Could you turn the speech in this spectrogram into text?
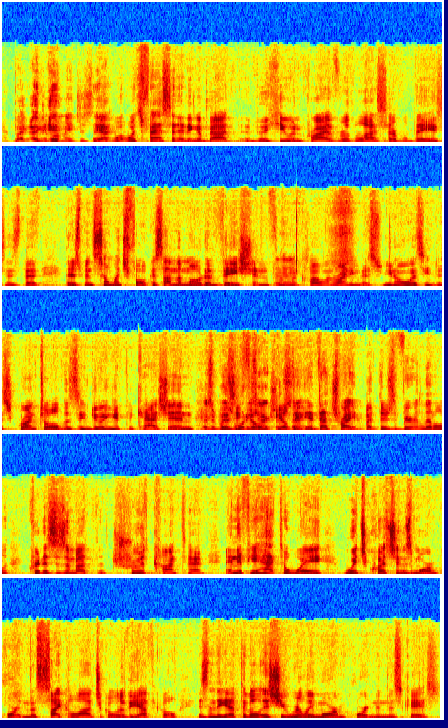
but uh, if it, I may just say, yeah. what's fascinating about the hue and cry over the last several days is that there's been so much focus on the motivation for mm. McClellan writing this. You know, was he disgruntled? Is he doing it to cash in? As opposed Does he feel guilty? Saying. That's right. But there's very little criticism about the truth content. And if you had to weigh which question is more important, the psychological or the ethical, isn't the ethical issue really more important in this case?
